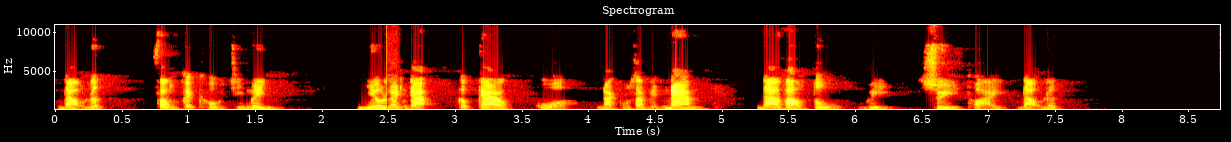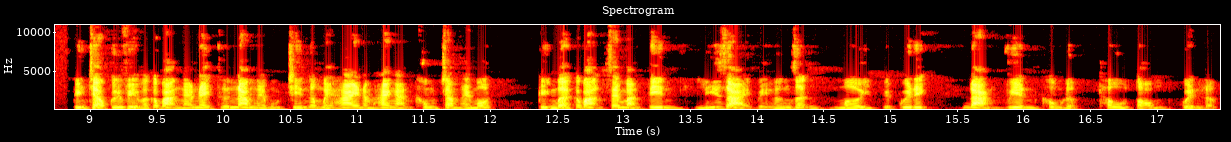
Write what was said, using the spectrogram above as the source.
đạo đức, phong cách Hồ Chí Minh, nhiều lãnh đạo cấp cao của Đảng Cộng sản Việt Nam đã vào tù vì suy thoái đạo đức. Kính chào quý vị và các bạn ngày hôm nay thứ năm ngày 9 tháng 12 năm 2021. Kính mời các bạn xem bản tin lý giải về hướng dẫn mới về quy định đảng viên không được thâu tóm quyền lực.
